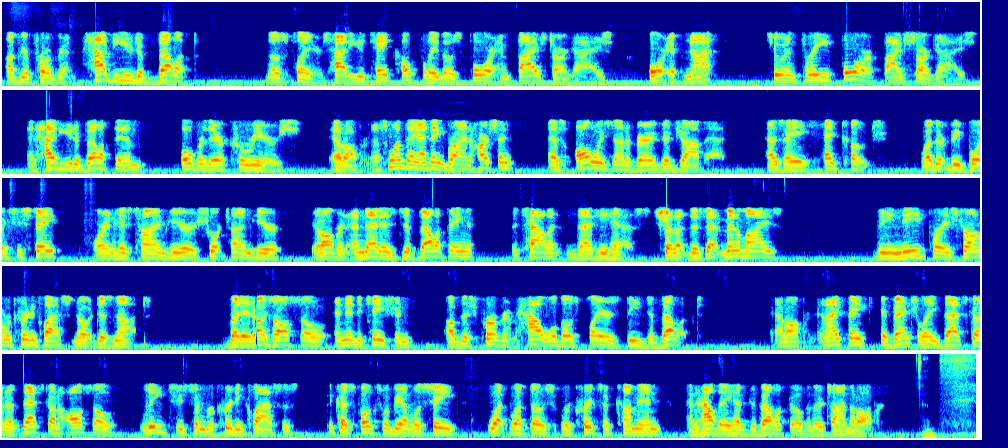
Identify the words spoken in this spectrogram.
of your program. How do you develop those players? How do you take, hopefully, those four and five star guys, or if not, two and three, four, five star guys, and how do you develop them over their careers at Auburn? That's one thing I think Bryan Harsin has always done a very good job at as a head coach, whether it be Boise State or in his time here, his short time here at Auburn, and that is developing the talent that he has. Should I, does that minimize the need for a strong recruiting class? No, it does not. But it is also an indication of this program. How will those players be developed at Auburn? And I think eventually that's going to that's going to also lead to some recruiting classes because folks will be able to see what what those recruits have come in and how they have developed over their time at Auburn.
